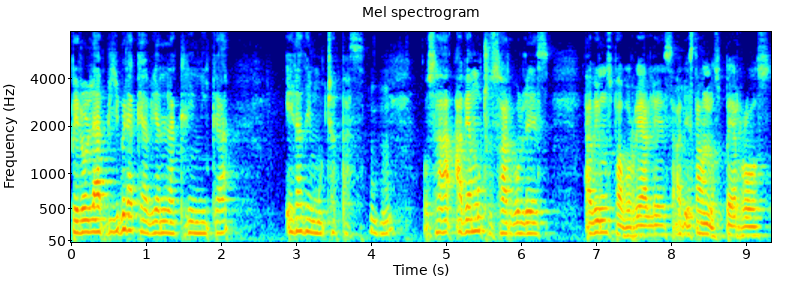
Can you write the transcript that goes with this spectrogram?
Pero la vibra que había en la clínica era de mucha paz. O sea, había muchos árboles, había unos pavorreales, había, estaban los perros,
